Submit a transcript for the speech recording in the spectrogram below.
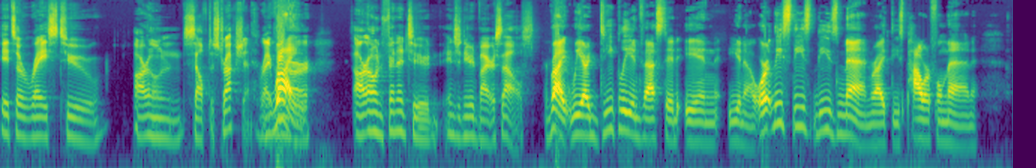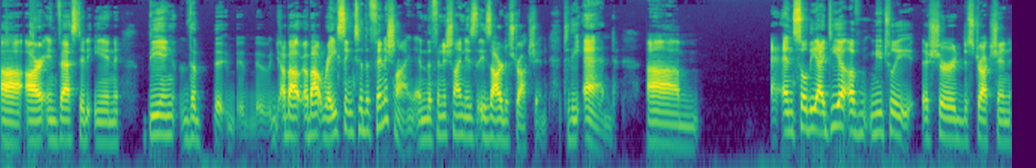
it's a race to our own self-destruction right? Right our own finitude engineered by ourselves. Right. We are deeply invested in, you know, or at least these these men, right? These powerful men uh, are invested in being the uh, about about racing to the finish line, and the finish line is is our destruction to the end. Um, and so the idea of mutually assured destruction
